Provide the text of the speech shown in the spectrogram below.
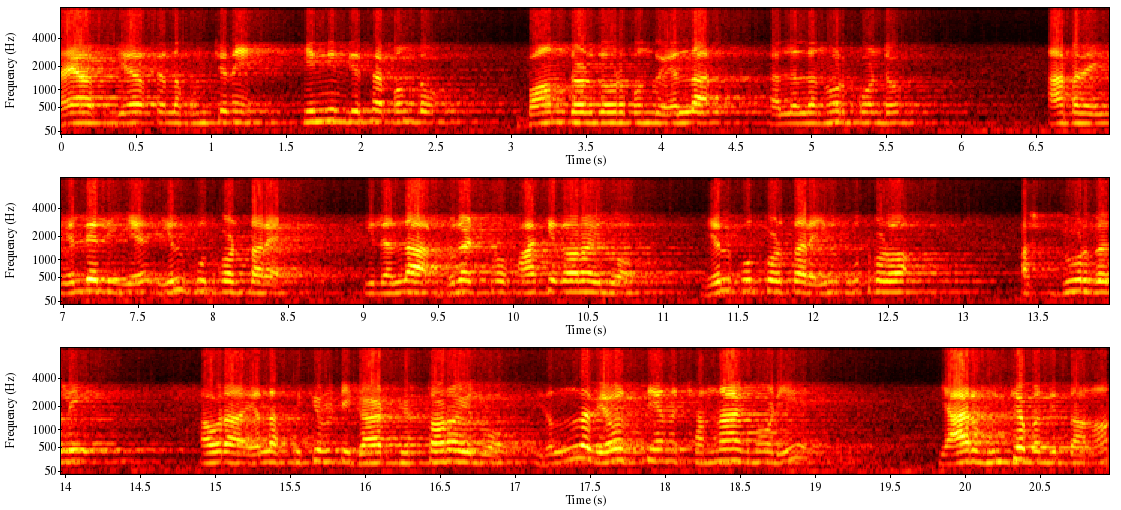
ಡಯಾಸ್ ಗ್ಯಾಸ್ ಎಲ್ಲ ಮುಂಚೆನೆ ಹಿಂದಿನ ದಿವಸ ಬಂದು ಬಾಂಬ್ ದೊಡ್ಡದವ್ರು ಬಂದು ಎಲ್ಲ ಅಲ್ಲೆಲ್ಲ ನೋಡಿಕೊಂಡು ಆಮೇಲೆ ಎಲ್ಲೆಲ್ಲಿ ಎಲ್ಲಿ ಕೂತ್ಕೊಳ್ತಾರೆ? ಇಲ್ಲೆಲ್ಲ ಬುಲೆಟ್ ಪ್ರೂಫ್ ಹಾಕಿದವರೋ ಇಲ್ವೋ? ಎಲ್ಲಿ ಕೂತ್ಕೊಳ್ತಾರೆ? ಇಲ್ಲಿ ಕೂತ್ಕೊಳ್ಳೋ ಅಷ್ಟು ದೂರದಲ್ಲಿ ಅವರ ಎಲ್ಲ ಸೆಕ್ಯೂರಿಟಿ ಗಾರ್ಡ್ಸ್ ಇರ್ತಾರೋ ಇಲ್ವೋ? ಇದೆಲ್ಲ ವ್ಯವಸ್ಥೆಯನ್ನು ಚೆನ್ನಾಗಿ ನೋಡಿ ಯಾರು ಮುಂಚೆ ಬಂದಿದ್ದಾನೋ,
